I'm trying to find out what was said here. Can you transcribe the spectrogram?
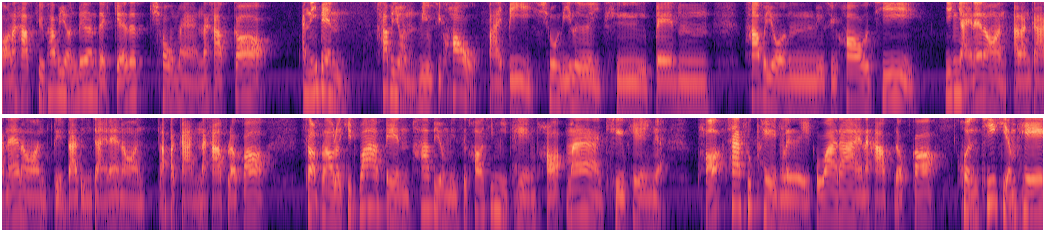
2นะครับคือภาพยนตร์เรื่อง The Greatest Showman นะครับก็อันนี้เป็นภาพยนตร์ musical ปลายปีช่วงนี้เลย คือเป็นภาพยนตร์ musical ที่ยิ่งใหญ่แน่นอน อลังการแน่นอน ตื่นตาตื่นใจแน่นอน รับประกันนะครับ แล้วก็ สำหรับเราเราคิดว่าเป็นภาพยนตร์ musical ที่มีเพลงเพราะมากคือเพลงเนี่ย เพราะแทบทุกเพลงเลยก็ว่าได้นะครับ แล้วก็คนที่เขียนเพลง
